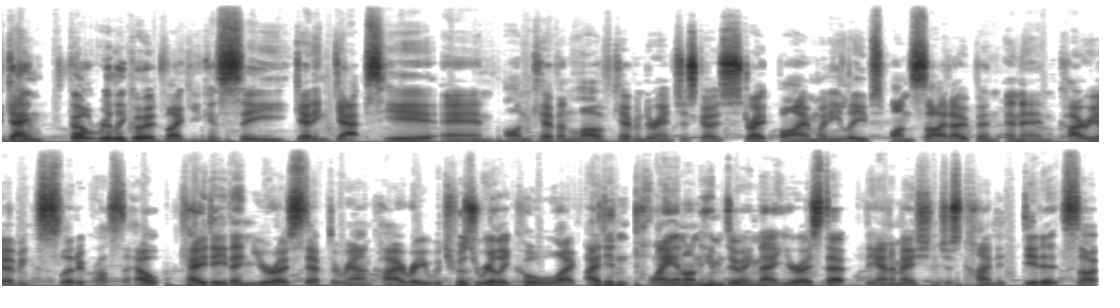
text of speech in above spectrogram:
the game felt really good. Like, you can see getting gaps here, and on Kevin Love, Kevin Durant just goes straight by him when he leaves one side open, and then Kyrie Irving slid across to help. KD then Euro stepped around Kyrie, which was really cool. Like, I didn't plan on him doing that Euro step. The animation just kind of did it, so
